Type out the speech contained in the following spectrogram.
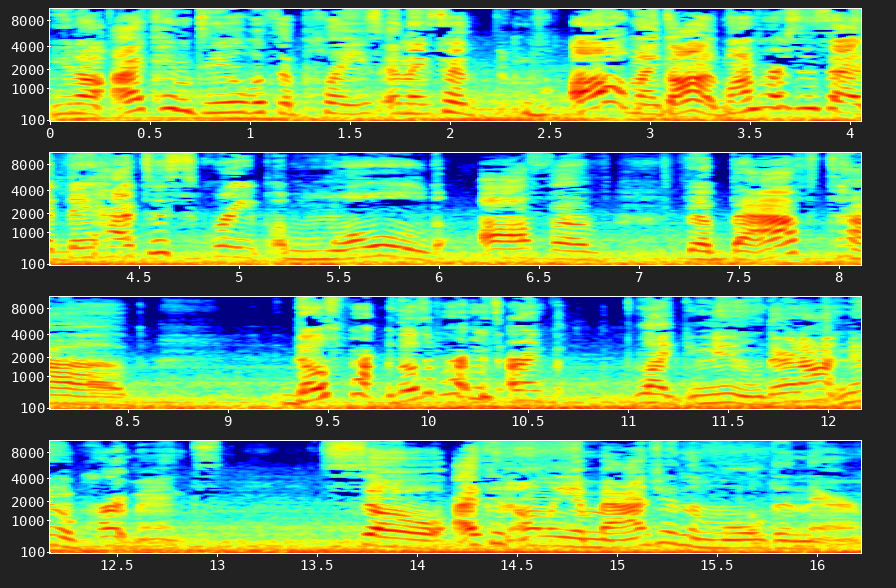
you know i can deal with the place and they said oh my god one person said they had to scrape mold off of the bathtub those those apartments aren't like new they're not new apartments so i can only imagine the mold in there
